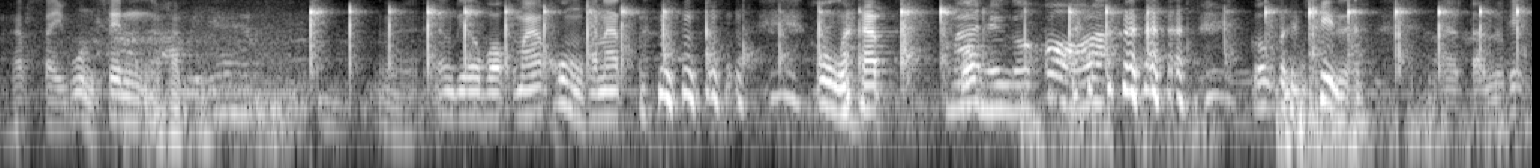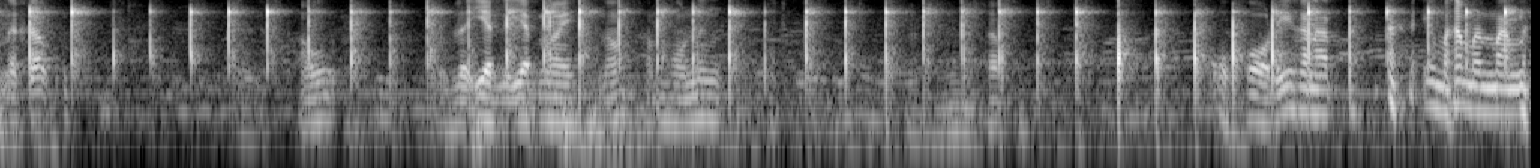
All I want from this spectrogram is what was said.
นะครับใส่วุ้นเส้นนะครับอ่าเรื่องเดียวบอกมาคุ้มขนาด คุ้มขนาดมาถึงก็ข้อละก็เป็นชิ้นอ่าตามน้ำพริกนะครับเอาละเอียดละเอียดหน่อยเนาะทำห่อนึ่งนะครับโอ้โหดีขนาดไอ้มามันมันๆ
